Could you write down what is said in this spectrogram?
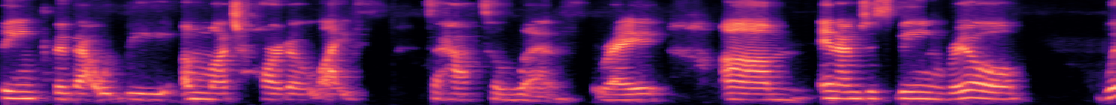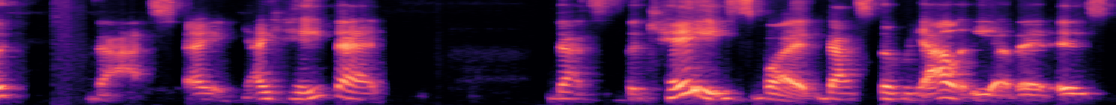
think that that would be a much harder life to have to live, right? Um, and I'm just being real with that. I, I hate that that's the case, but that's the reality of it is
